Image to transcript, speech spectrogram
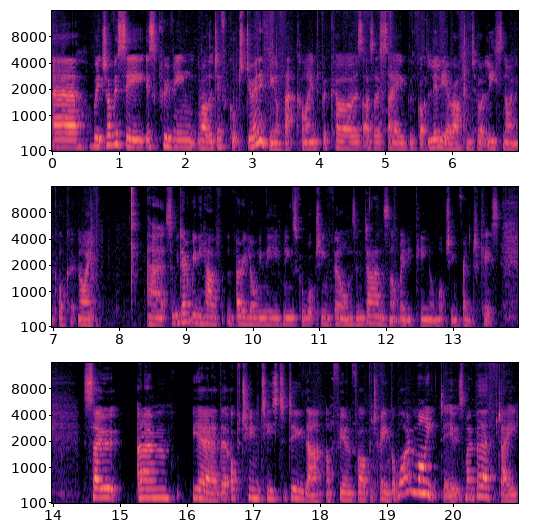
uh, which obviously is proving rather difficult to do anything of that kind because, as I say, we've got Lilia up until at least nine o'clock at night. Uh, so we don't really have very long in the evenings for watching films and Dan's not really keen on watching French Kiss. So um, yeah, the opportunities to do that are few and far between. But what I might do, it's my birthday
